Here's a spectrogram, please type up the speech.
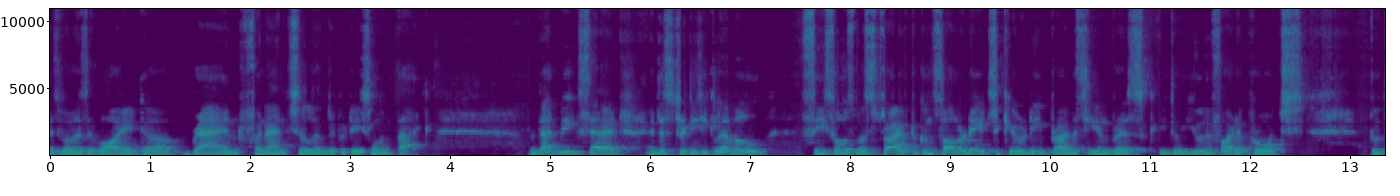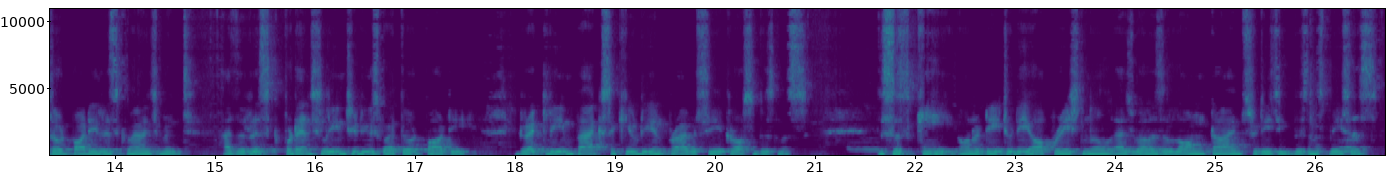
as well as avoid uh, brand, financial, and reputational impact. With that being said, at a strategic level, CISOs must strive to consolidate security, privacy, and risk into a unified approach to third party risk management. As the risk potentially introduced by a third party directly impacts security and privacy across the business. This is key on a day to day operational as well as a long time strategic business basis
